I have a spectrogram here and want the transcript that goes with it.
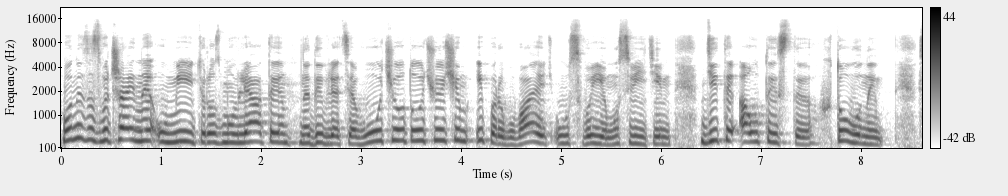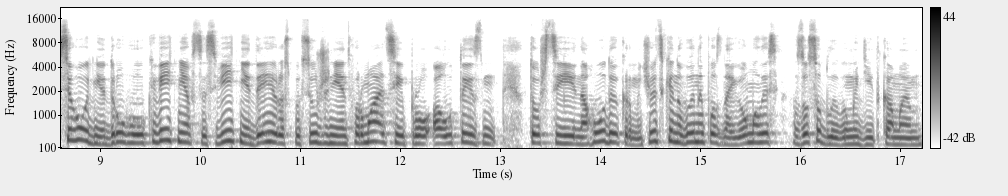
Вони зазвичай не уміють розмовляти, не дивляться в очі оточуючим і перебувають у своєму світі. Діти-аутисти. Хто вони? Сьогодні, 2 квітня, Всесвітній день розповсюдження інформації про аутизм. Тож цієї нагоди Кременчуцькі новини познайомились з особливими дітками.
